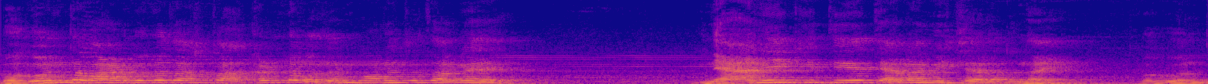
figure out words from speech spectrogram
भगवंत वाट बघत असतो अखंड भजन कोणाचं चालू आहे? ज्ञानी किती आहे त्याला विचारत नाही भगवंत.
